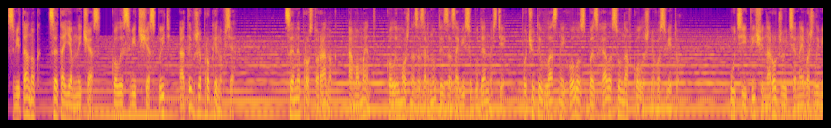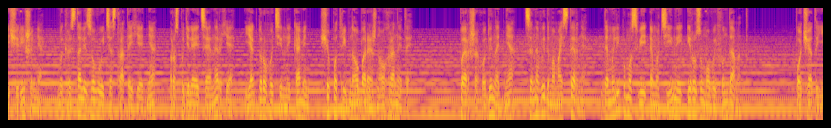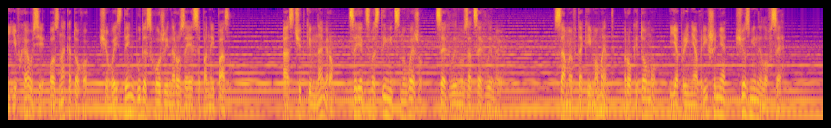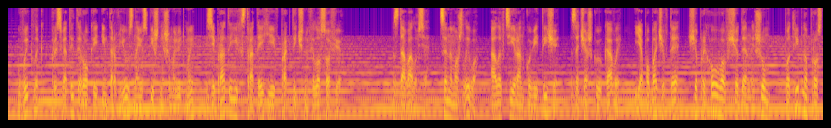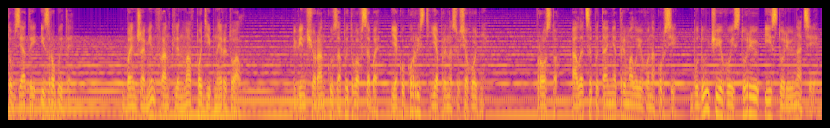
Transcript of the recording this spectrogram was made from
Світанок це таємний час, коли світ ще спить, а ти вже прокинувся. Це не просто ранок, а момент, коли можна зазирнути за завісу буденності, почути власний голос без галасу навколишнього світу. У цій тиші народжуються найважливіші рішення, викристалізовується стратегія дня, розподіляється енергія, як дорогоцінний камінь, що потрібно обережно огранити. Перша година дня це невидима майстерня, де ми ліпимо свій емоційний і розумовий фундамент. Почати її в хаосі ознака того, що весь день буде схожий на розеясипаний пазл. А з чітким наміром це як звести міцну вежу, цеглину за цеглиною. Саме в такий момент, роки тому, я прийняв рішення, що змінило все. Виклик присвятити роки інтерв'ю з найуспішнішими людьми, зібрати їх стратегії в практичну філософію. Здавалося, це неможливо, але в цій ранковій тиші, за чашкою кави, я побачив те, що приховував щоденний шум, потрібно просто взяти і зробити. Бенджамін Франклін мав подібний ритуал. Він щоранку запитував себе, яку користь я принесу сьогодні. Просто, але це питання тримало його на курсі, будуючи його історію і історію нації.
